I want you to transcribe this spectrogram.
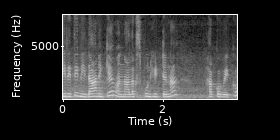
ಈ ರೀತಿ ನಿಧಾನಕ್ಕೆ ಒಂದು ನಾಲ್ಕು ಸ್ಪೂನ್ ಹಿಟ್ಟನ್ನು ಹಾಕ್ಕೋಬೇಕು.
